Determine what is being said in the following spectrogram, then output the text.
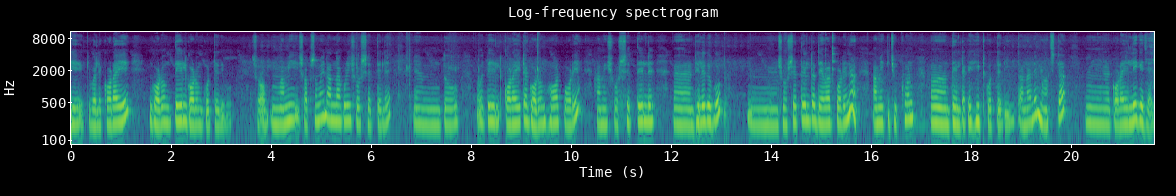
ইয়ে কী বলে, কড়াইয়ে গরম, তেল গরম করতে দেব। সব আমি সবসময় রান্না করি সর্ষের তেলে। তো তেল, কড়াইটা গরম হওয়ার পরে আমি সর্ষের তেল ঢেলে দেবো। সর্ষের তেলটা দেওয়ার পরে না আমি কিছুক্ষণ তেলটাকে হিট করতে দিই। তা নাহলে মাছটা কড়াইয়ে লেগে যায়।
